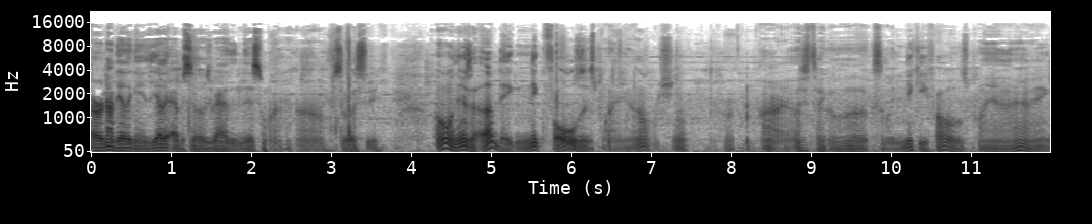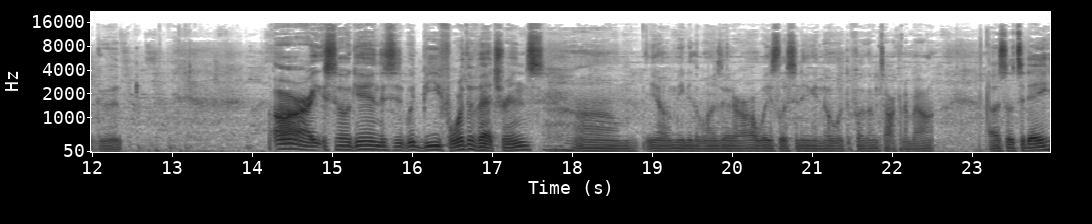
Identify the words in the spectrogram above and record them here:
or not the other games, the other episodes rather than this one. Um, so let's see. Oh, and there's an update. Nick Foles is playing. Oh, shit. All right, let's take a look. So Nicky Foles playing. That ain't good. All right, so again, this is, would be for the veterans. Um, you know, meaning the ones that are always listening and know what the fuck I'm talking about. Uh, so today,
